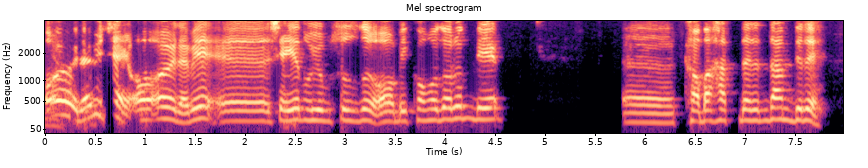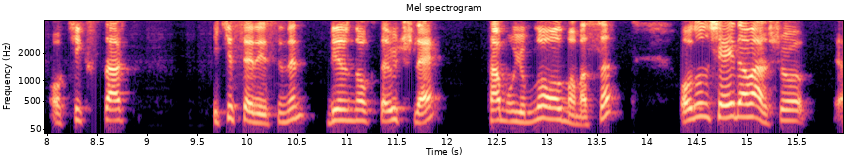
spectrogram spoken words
o öyle bir şey. O öyle bir e, şeyin uyumsuzluğu. O bir Commodore'un bir e, kabahatlerinden biri. O Kickstart 2 serisinin 1.3 ile tam uyumlu olmaması. Onun şeyi de var. Şu e,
